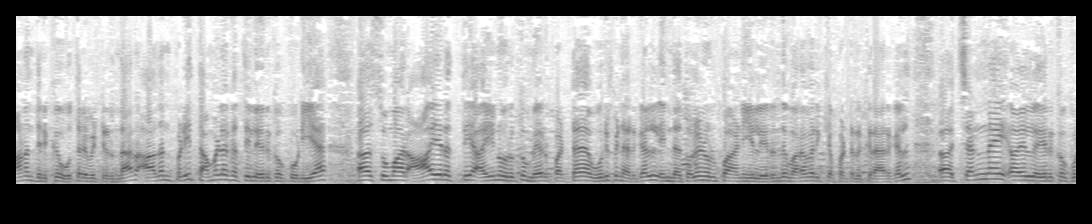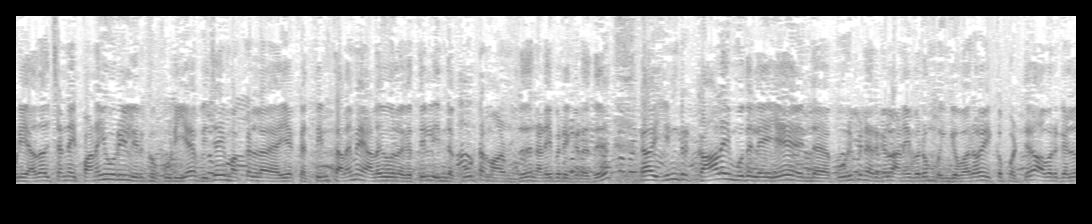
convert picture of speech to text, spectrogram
ஆனந்திற்கு உத்தரவிட்டிருந்தார். அதன்படி தமிழகத்தில் இருக்கக்கூடிய சுமார் ஆயிரத்தி ஐநூறுக்கும் மேற்பட்ட உறுப்பினர்கள் இந்த தொழில்நுட்ப அணியில் இருந்து வரவழைக்கப்பட்டிருக்கிறார்கள் சென்னையில் இருக்கக்கூடிய அதாவது சென்னை பனையூரில் இருக்கக்கூடிய விஜய் மக்கள் இயக்கத்தின் தலைமை அலுவலகத்தில் இந்த கூட்டமானது நடைபெறுகிறது. இன்று காலை முதலேயே இந்த உறுப்பினர்கள் அனைவரும் இங்கு வரவேற்கப்பட்டு அவர்கள்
